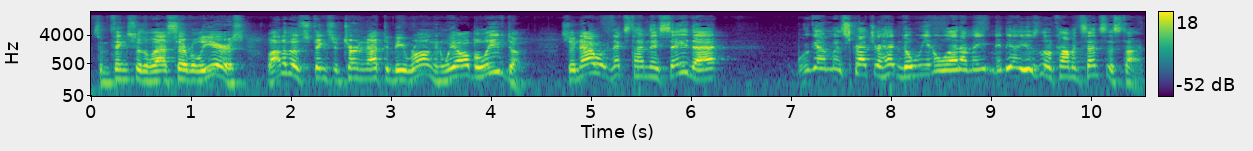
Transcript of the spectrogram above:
some things for the last several years, a lot of those things are turning out to be wrong, and we all believed them. So now, next time they say that, we're going to scratch our head and go, well, you know what? I mean, maybe I'll use a little common sense this time.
